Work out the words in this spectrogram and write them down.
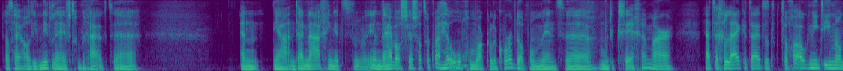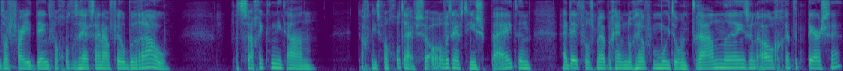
dat hij al die middelen heeft gebruikt. en ja, en daarna ging het. En hij was, hij zat ook wel heel ongemakkelijk hoor op dat moment, moet ik zeggen. Maar ja, tegelijkertijd het toch ook niet iemand waarvan je denkt: van god, wat heeft hij nou veel berouw? Dat zag ik niet aan. Ik dacht niet van god, hij heeft zo, wat heeft hij een spijt. En hij deed volgens mij op een gegeven moment nog heel veel moeite om een traan eh, in zijn oog te persen.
